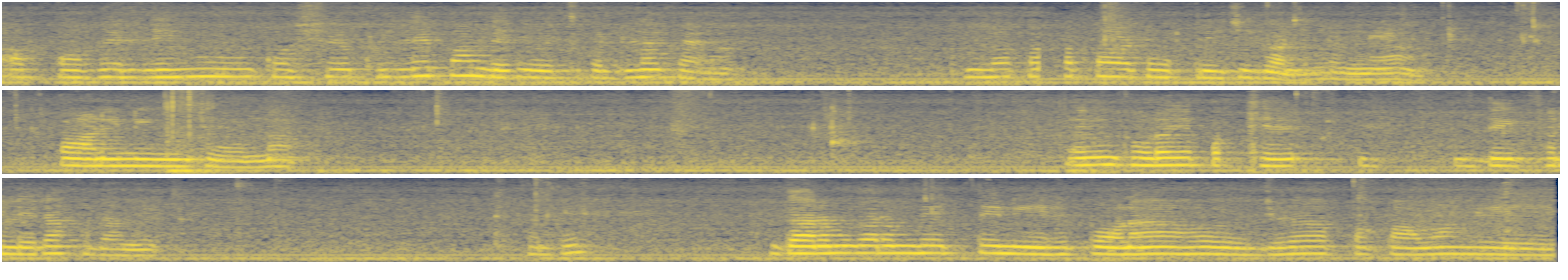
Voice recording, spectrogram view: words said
ਆਪਾਂ ਫਿਰ ਇਹਨੂੰ ਕੁਛ ਖੁੱਲੇ ਭਾਂਡੇ ਦੇ ਵਿੱਚ ਕੱਢਣਾ ਪੈਣਾ। ਖੁੱਲਾ ਆਪਾਂ ਟੋਕਰੀ 'ਚ ਹੀ ਕੱਢ ਲੈਂਦੇ ਆ ਪਾਣੀ ਨਹੀਂ ਨਿਚੋੜਨਾ ਇਹਨੂੰ ਥੋੜਾ ਜਿਹਾ ਪੱਖੇ ਦੇ ਥੱਲੇ ਰੱਖ ਦਾਂਗੇ। ਥੱਲੇ ਗਰਮ ਗਰਮ ਦੇ ਉੱਤੇ ਨਹੀਂ ਇਹ ਪਾਉਣਾ, ਉਹ ਜਿਹੜਾ ਆਪਾਂ ਪਾਵਾਂਗੇ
